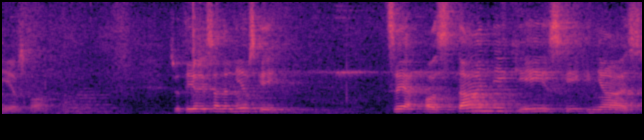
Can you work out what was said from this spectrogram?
Нієвського. Святий Олександр Невський це останній київський князь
